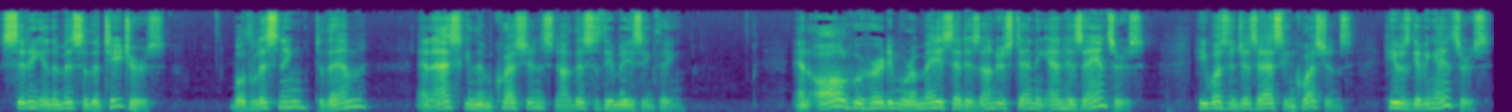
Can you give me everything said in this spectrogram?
Sitting in the midst of the teachers, both listening to them and asking them questions. Now, this is the amazing thing. And all who heard him were amazed at his understanding and his answers. He wasn't just asking questions, he was giving answers.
